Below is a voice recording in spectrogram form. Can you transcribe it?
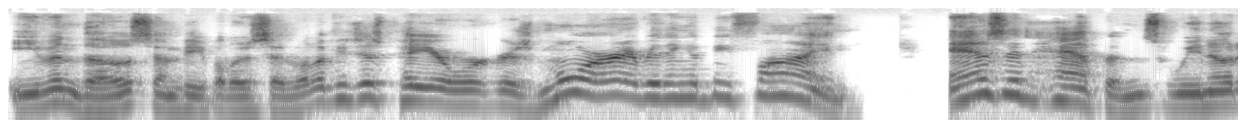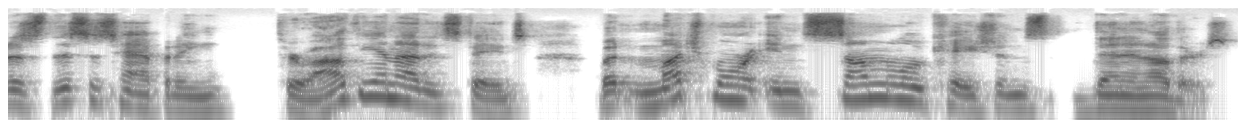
Even though some people have said, well, if you just pay your workers more, everything would be fine. As it happens, we notice this is happening throughout the United States but much more in some locations than in others.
